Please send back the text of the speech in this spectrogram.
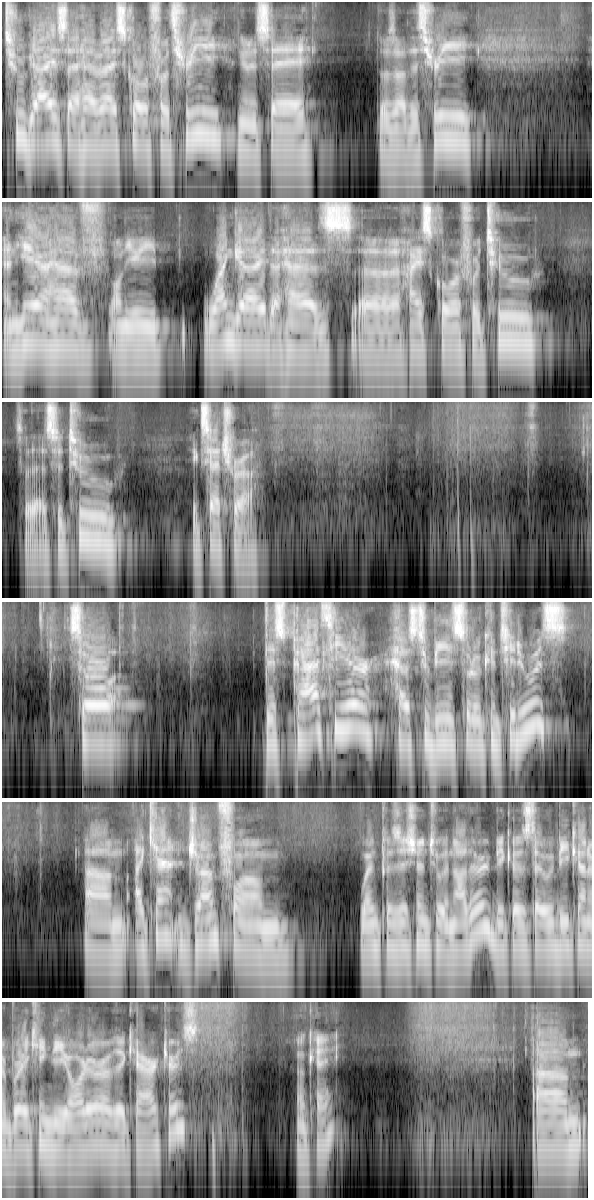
two guys that have I score for three, I'm going to say Those are the three. And here I have only one guy that has a high score for two, so that's a two, etc. So this path here has to be sort of continuous. Um, I can't jump from one position to another because that would be kind of breaking the order of the characters. Okay? Um,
